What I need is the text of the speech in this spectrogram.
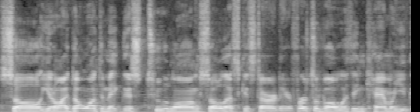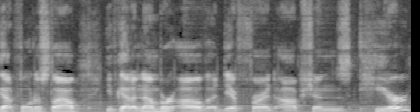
So, you know, I don't want to make this too long, so let's get started here. First of all, within camera, you've got photo style. You've got a number of different options here.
